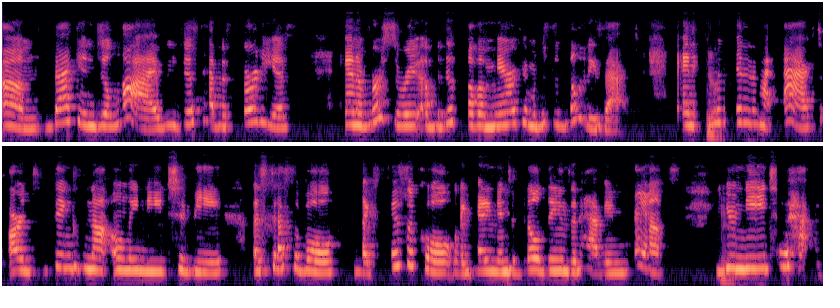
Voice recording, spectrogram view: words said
um back in July. We just had the 30th anniversary of the of American with Disabilities Act. And yeah. within that act are things not only need to be accessible, like physical, like getting into buildings and having ramps, you need to have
